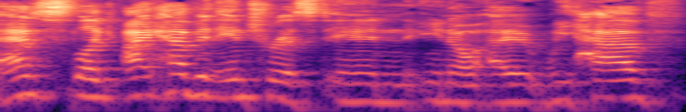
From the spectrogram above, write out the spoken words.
as like I have an interest in, you know, I we have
